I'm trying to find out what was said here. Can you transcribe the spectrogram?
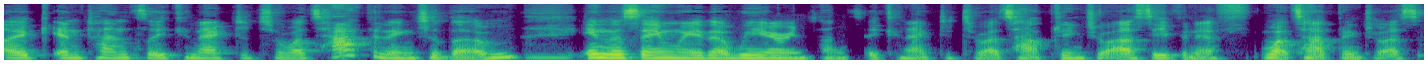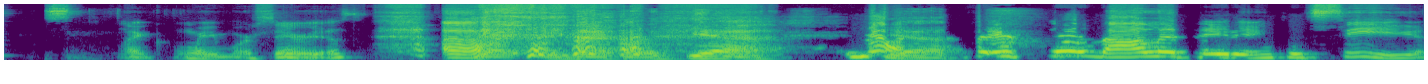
like intensely connected to what's happening to them mm. in the same way that we are intensely connected to what's happening to us, even if what's happening to us is like way more serious. Uh, right, exactly. Yeah. Yeah, yeah, but it's still validating to see,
